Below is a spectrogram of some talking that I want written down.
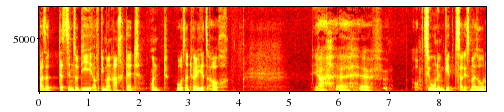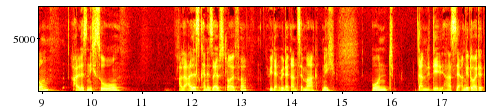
also das sind so die, auf die man achtet und wo es natürlich jetzt auch ja, äh, äh, Optionen gibt, sage ich es mal so rum. Alles nicht so, alle alles keine Selbstläufer wie der, wie der ganze Markt nicht. Und dann, die hast du ja angedeutet,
